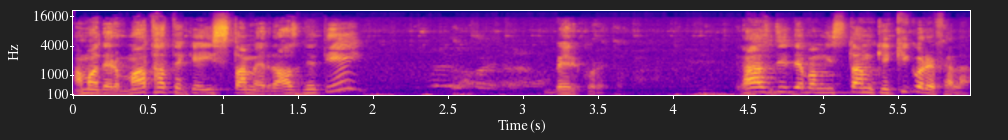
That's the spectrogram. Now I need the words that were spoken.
আমাদের মাথা থেকে ইসলামের রাজনীতি বের করে দেওয়া। রাজনীতি এবং ইসলামকে কি করে ফেলা?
